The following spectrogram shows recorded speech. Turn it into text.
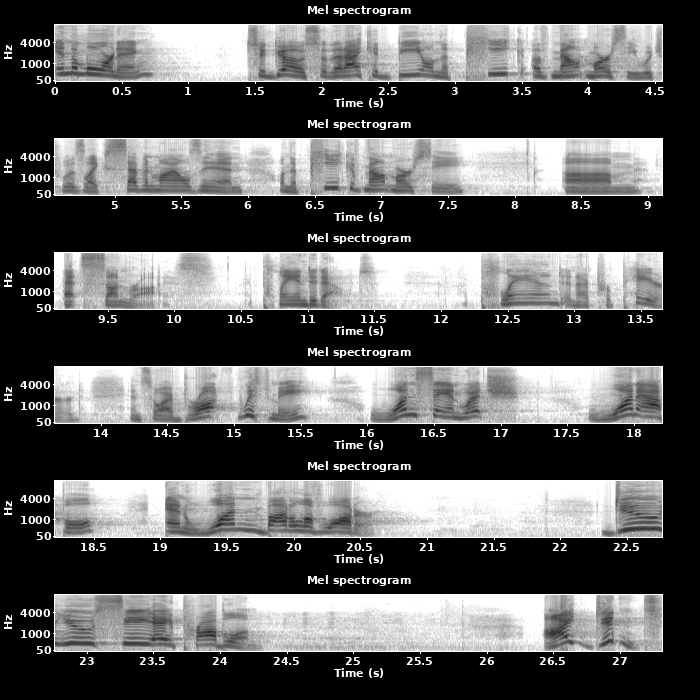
in the morning to go so that I could be on the peak of Mount Marcy, which was like seven miles in, on the peak of Mount Marcy um, at sunrise. I planned it out. I planned and I prepared. And so I brought with me one sandwich, one apple, and one bottle of water. Do you see a problem? I didn't.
